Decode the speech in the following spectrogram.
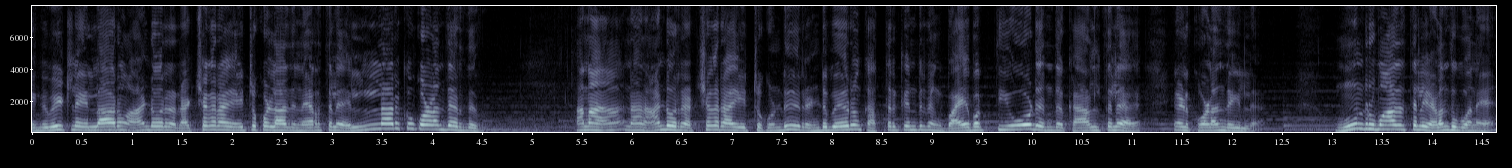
எங்கள் வீட்டில் எல்லாரும் ஆண்டவரை ரட்சகராக ஏற்றுக்கொள்ளாத நேரத்தில் எல்லாருக்கும் குழந்தை இருந்தது. ஆனால் நான் ஆண்டவர் ரட்சகராக ஏற்றுக்கொண்டு ரெண்டு பேரும் கத்தருக்கென்று நாங்கள் பயபக்தியோடு இருந்த காலத்தில் எங்களுக்கு குழந்தை இல்லை. மூன்று மாதத்தில் இழந்து போனேன்.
